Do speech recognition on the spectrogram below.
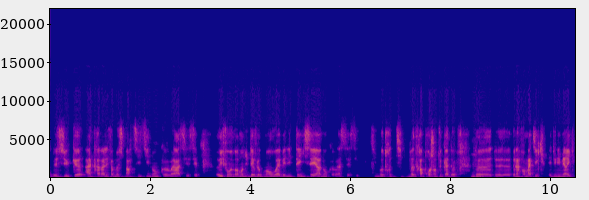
dessus qu'à travers les fameuses smart cities. Donc voilà, c'est eux, ils font vraiment du développement web et du TIC. Hein, donc voilà, c'est une autre, notre approche en tout cas de, mmh de, de, de l'informatique et du numérique.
